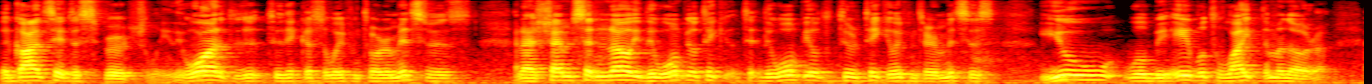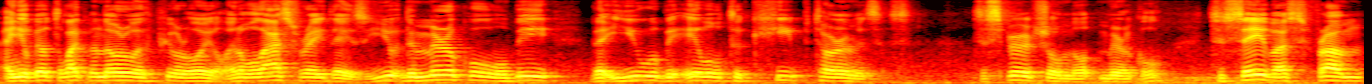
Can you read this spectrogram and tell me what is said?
that God saved us spiritually. They wanted to, to take us away from Torah mitzvahs, and Hashem said, "No, they won't be able to take, they won't be able to take you away from Torah mitzvahs. You will be able to light the menorah, and you'll be able to light menorah with pure oil, and it will last for eight days. You, the miracle will be that you will be able to keep Torah mitzvahs. It's a spiritual miracle to save us from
